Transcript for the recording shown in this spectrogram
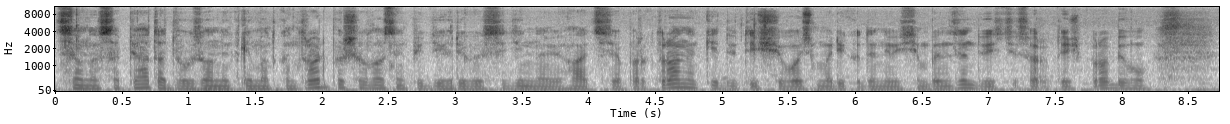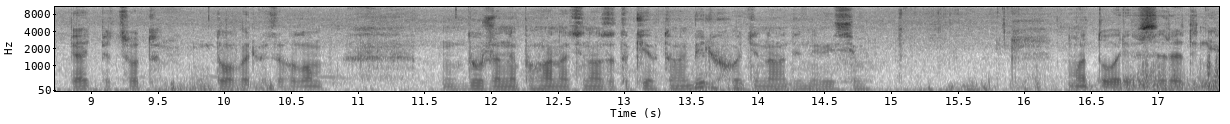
Це у нас А5, двохзонний клімат-контроль, пише власник, підігріви сидінь, навігація, парктроники, 2008 рік, 1,8 бензин, 240 тисяч пробігу, 5500 доларів. Загалом дуже непогана ціна за такий автомобіль, хоч і на 1,8 моторі. Всередині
